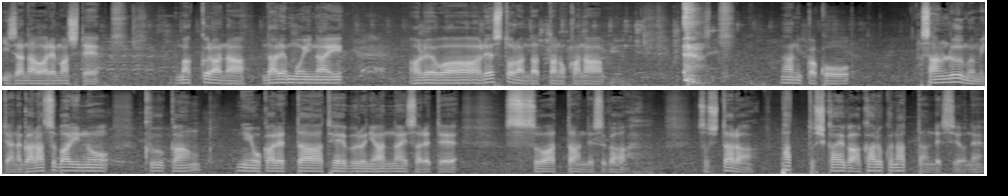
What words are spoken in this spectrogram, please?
いざなわれまして真っ暗な誰もいないあれはレストランだったのかな？何かこうサンルームみたいなガラス張りの空間に置かれたテーブルに案内されて座ったんですがそしたらパッと視界が明るくなったんですよね。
